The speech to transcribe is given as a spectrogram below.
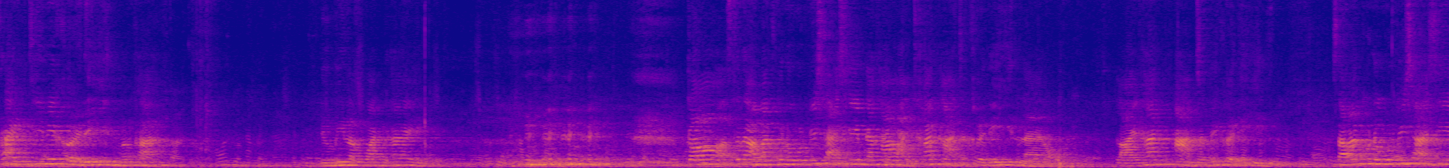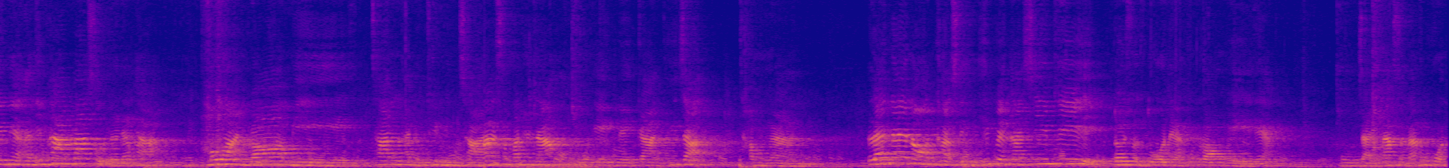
ใครที่ไม่เคยได้ยินบ้างคะเดี๋ยวมีรางวัลให้ ก็สถาบันคุณวุฒิวิชาชีพนะคะ หลายท่านอาจจะเคยได้ยินแล้ว หลายท่านอาจจะไม่เคยได้ยินสถาบันคุณวุฒิวิชาชีพเนี่ยอันนี้ภาพล่าสุดเลยนะคะ เมื่อวานก็มีท่านอนุทินชาญสมรรถนะของตัวเองในการที่จะทำงาน และแน่นอนค่ะสิ่งที่เป็นอาชีพที่โดยส่วนตัวเนี่ยรองเอเนี่ย ภูมิใจมากสำหรับทุกคน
